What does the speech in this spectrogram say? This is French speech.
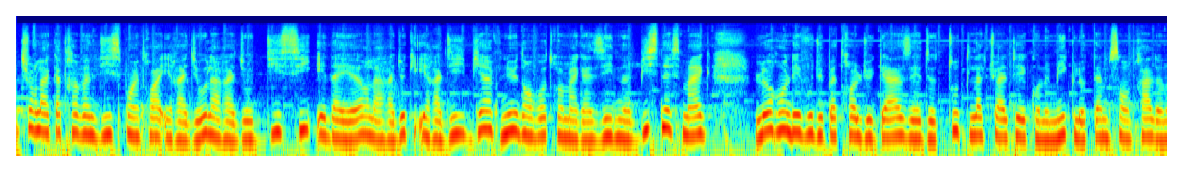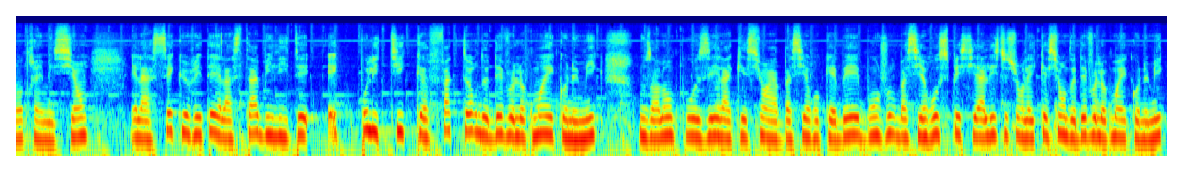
êtes sur la 90.3 e-radio, la radio d'ici et d'ailleurs, la radio qui irradie. Bienvenue dans votre magazine Business Mag, le rendez-vous du pétrole, du gaz et de toute l'actualité économique. Le thème central de notre émission est la sécurité et la stabilité politique, facteur de développement économique. Nous allons poser la question à Bassirou Kebe. Bonjour Bassirou, spécialiste sur les questions de développement économique.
